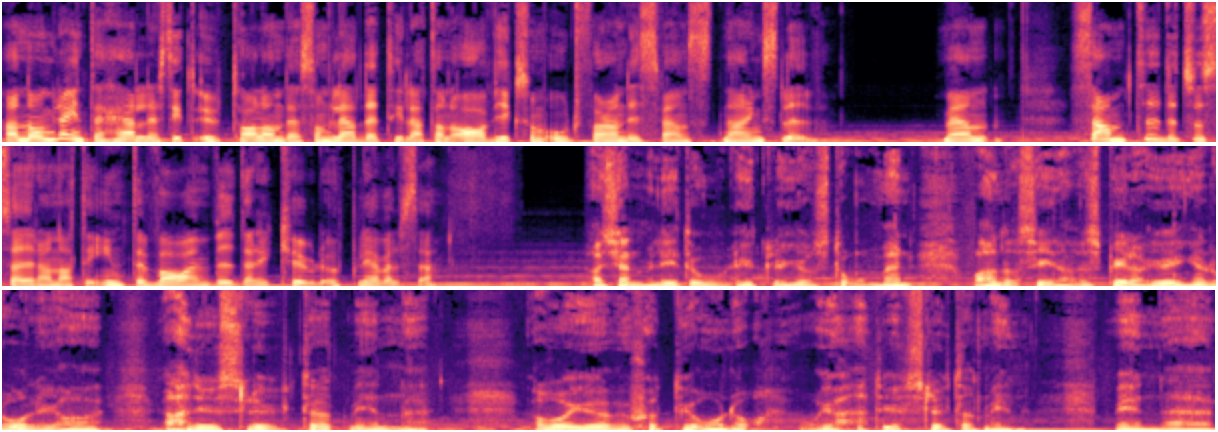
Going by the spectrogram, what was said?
Han ångrar inte heller sitt uttalande som ledde till att han avgick som ordförande i Svenskt Näringsliv. Men samtidigt så säger han att det inte var en vidare kul upplevelse. Jag kände mig lite olycklig just då men å andra sidan det spelar ju ingen roll. Jag, jag hade ju slutat min, jag var ju över 70 år då och jag hade ju slutat min, min eh,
